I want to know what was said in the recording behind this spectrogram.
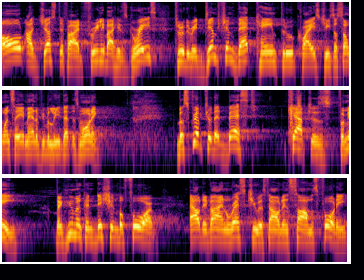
all are justified freely by his grace through the redemption that came through Christ Jesus. Someone say amen if you believe that this morning. The scripture that best captures for me the human condition before our divine rescue is found in Psalms 40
